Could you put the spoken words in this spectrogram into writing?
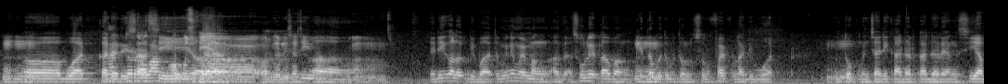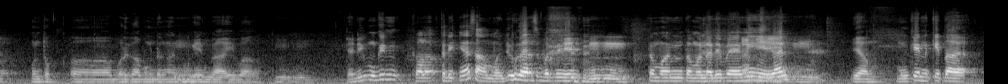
Mm-mm. eh, buat kaderisasi. Fokus eh, ke organisasi. eh, Heeh. Jadi kalau di Batam ini memang agak sulit lah bang. Kita betul-betul survive lah dibuat untuk mencari kader-kader yang siap untuk eh, bergabung dengan GMKI bang. Mm-mm. Jadi mungkin kalau triknya sama juga seperti teman-teman dari PMI Tadi, kan. Ya mungkin kita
